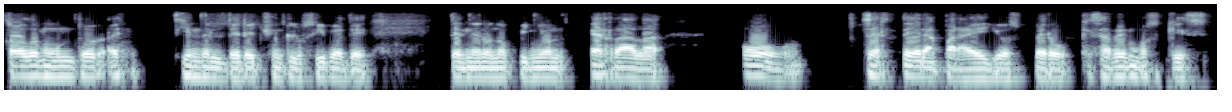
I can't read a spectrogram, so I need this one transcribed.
todo mundo tiene el derecho inclusive de tener una opinión errada o certera para ellos, pero que sabemos que es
